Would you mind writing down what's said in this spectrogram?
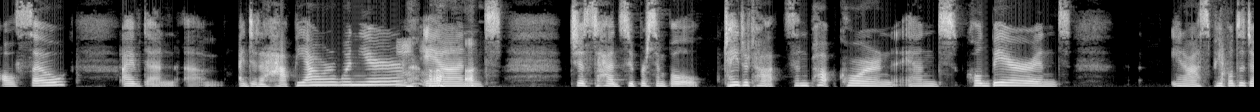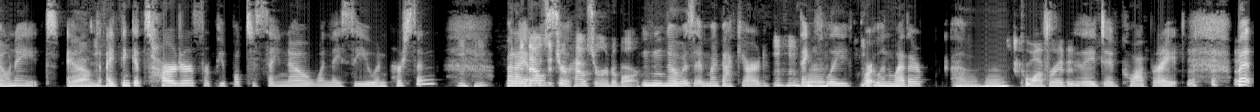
also. I've done, um, I did a happy hour one year and just had super simple tater tots and popcorn and cold beer and you know ask people to donate Yeah. and i think it's harder for people to say no when they see you in person Mhm. but And i that was also at your house or at a bar? no it was in my backyard Mhm. thankfully portland weather um. Cooperated. they did cooperate but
